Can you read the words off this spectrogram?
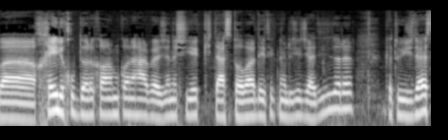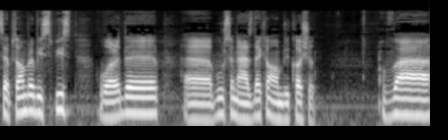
و خیلی خوب داره کار می‌کنه. هر ورژنش یک دستاورد تکنولوژی جدیدی داره که تو 18 سپتامبر 2020 وارد بورس نزدک آمریکا شد. و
